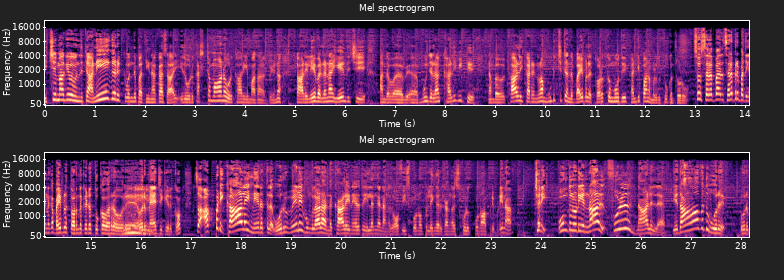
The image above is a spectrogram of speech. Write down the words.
நிச்சயமாகவே வந்துட்டு அநேகருக்கு வந்து பாத்தீங்கன்னாக்கா சாய் இது ஒரு கஷ்டமான ஒரு காரியமா தான் இருக்கும். ஏன்னா காலையிலேயே வெள்ளனா ஏந்திச்சு அந்த மூஞ்செல்லாம் கழுவிட்டு நம்ம காலை கடன்லாம் முடிச்சிட்டு அந்த பைபிளை திறக்கும் போது கண்டிப்பா நம்மளுக்கு தூக்கம் தரும். சோ சில பேர் சில பேர் பாத்தீங்கன்னா பைபிளை திறந்து கிட்ட தூக்கம் வர்ற ஒரு ஒரு மேஜிக் இருக்கும். சோ அப்படி காலை நேரத்துல ஒருவேளை உங்களால அந்த காலை நேரத்தை இல்லைங்க நாங்க ஆபீஸ் போனோம் பிள்ளைங்க இருக்காங்க ஸ்கூலுக்கு போனோம் அப்படி இப்படின்னா சரி உங்களுடைய நாள் ஃபுல் நாளில் ஏதாவது ஒரு ஒரு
